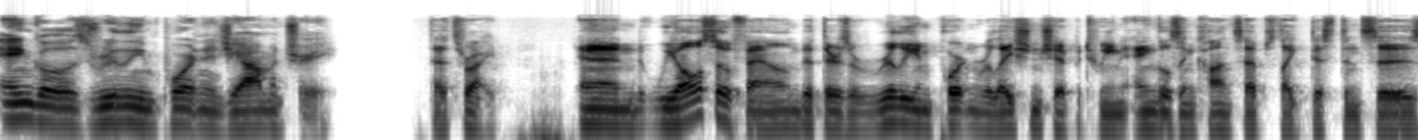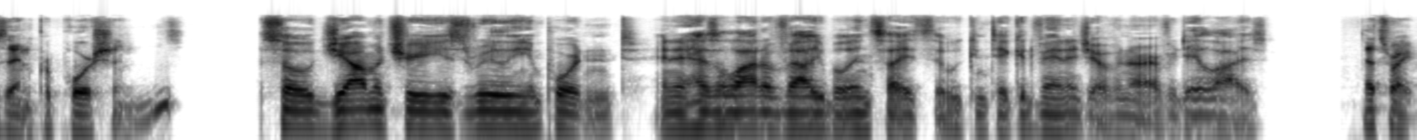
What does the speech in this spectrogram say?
angle is really important in geometry. That's right. And we also found that there's a really important relationship between angles and concepts like distances and proportions. So geometry is really important and it has a lot of valuable insights that we can take advantage of in our everyday lives. That's right.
